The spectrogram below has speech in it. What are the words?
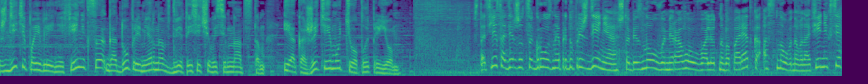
Ждите появления Феникса году примерно в 2018 и окажите ему теплый прием. В статье содержится грозное предупреждение, что без нового мирового валютного порядка, основанного на Фениксе,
